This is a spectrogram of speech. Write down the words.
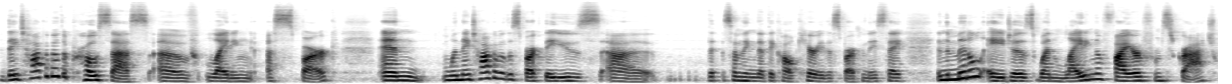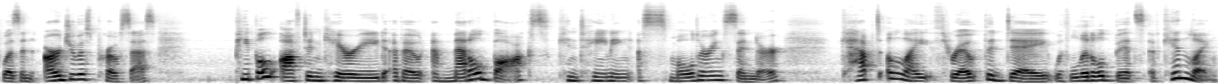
they talk about the process of lighting a spark. And when they talk about the spark, they use uh, something that they call carry the spark and they say in the middle ages when lighting a fire from scratch was an arduous process people often carried about a metal box containing a smoldering cinder kept alight throughout the day with little bits of kindling.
